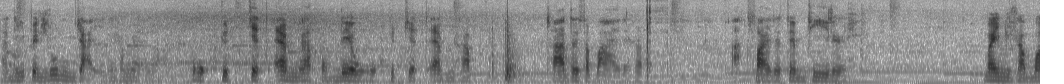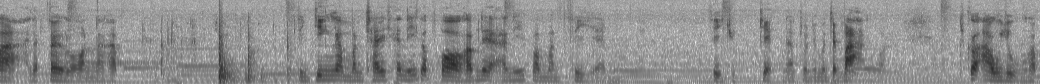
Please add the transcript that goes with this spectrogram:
อันนี้เป็นรุ่นใหญ่นะครับเนี่ย6.7 แอมป์นะครับของเดล6.7 แอมป์นะครับ ชาร์จได้สบายเลยครับอัดไฟได้เต็มที่เลย ไม่มีคำว่าอะแดปเตอร์ร้อนนะครับ จริงๆแล้วมันใช้แค่นี้ก็พอครับเนี่ย อันนี้ประมาณ 4 แอมป์4.7 นะ ตัวนี้มันจะบางกว่า ก็เอาอยู่ครับ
